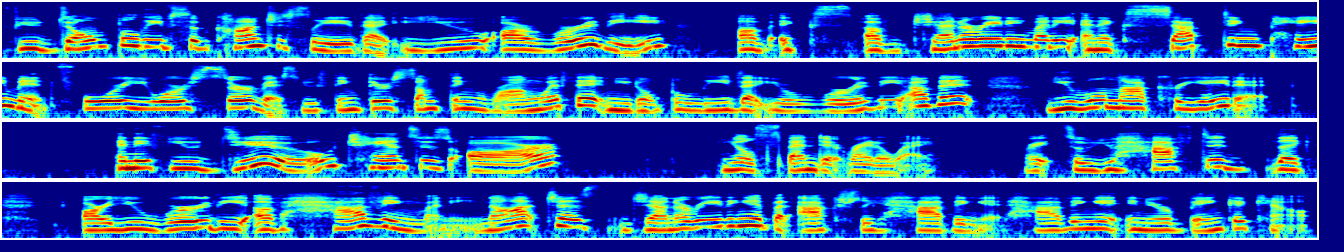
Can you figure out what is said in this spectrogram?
If you don't believe subconsciously that you are worthy of ex- of generating money and accepting payment for your service. You think there's something wrong with it and you don't believe that you're worthy of it, you will not create it. And if you do, chances are you'll spend it right away. Right? So you have to like are you worthy of having money, not just generating it but actually having it, having it in your bank account.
